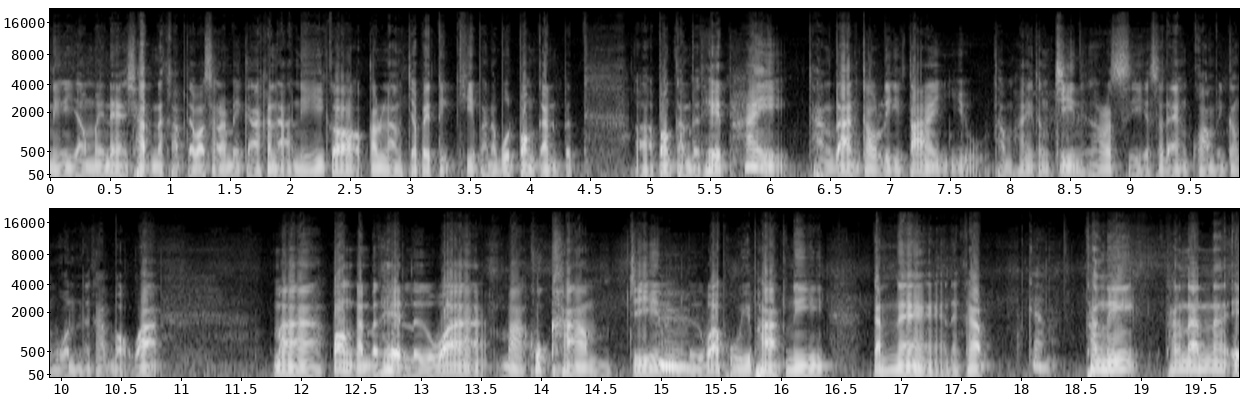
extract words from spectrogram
เนี่ยยังไม่แน่ชัดนะครับ แต่ว่าสหรัฐอเมริกาขณะนี้ก็กำลังจะไปติดขีปนาวุธป้องกันเอ่อป้องกันประเทศให้ทางด้านเกาหลีใต้อยู่ทำให้ทั้งจีนและรัสเซียแสดงความเป็นกังวลนะครับ บอกว่ามาป้องกันประเทศหรือว่ามาคุกคามจีนอืมหรือว่าภูมิภาคนี้กันแน่นะครับค่ะทั้งนี้ทั้งนั้นนั่นเอ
